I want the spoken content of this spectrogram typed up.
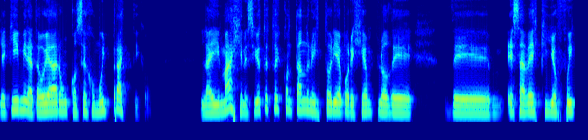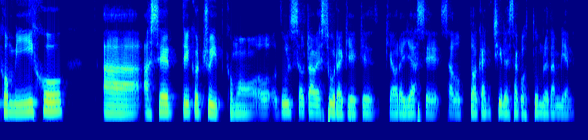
y aquí, mira, te voy a dar un consejo muy práctico. Las imágenes, si yo te estoy contando una historia, por ejemplo, de, esa vez que yo fui con mi hijo a, hacer trick or treat, como dulce o travesura, que, que, ahora ya se, adoptó acá en Chile esa costumbre también,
